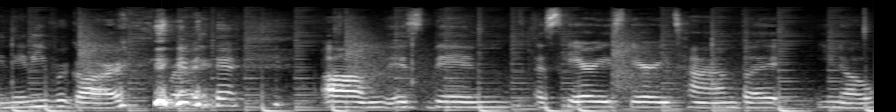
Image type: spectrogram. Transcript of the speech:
in any regard. Right. um, it's been a scary, scary time, but you know,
